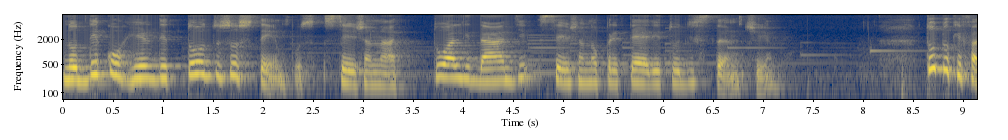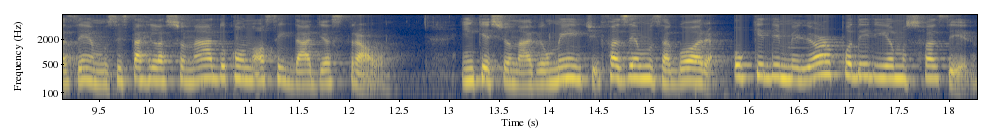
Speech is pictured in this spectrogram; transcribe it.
no decorrer de todos os tempos, seja na atualidade, seja no pretérito distante. Tudo o que fazemos está relacionado com nossa idade astral. Inquestionavelmente, fazemos agora o que de melhor poderíamos fazer,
